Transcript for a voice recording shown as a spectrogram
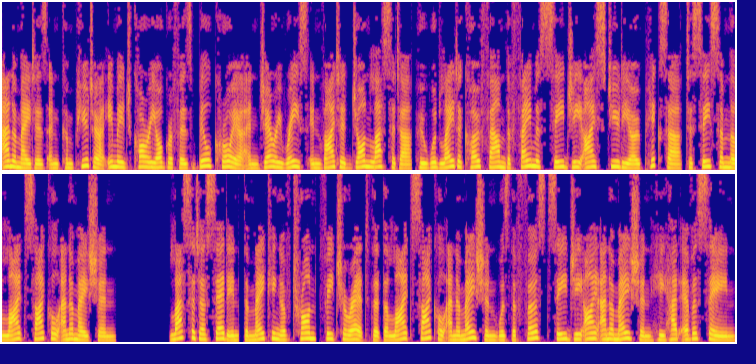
animators and computer image choreographers Bill Kroyer and Jerry Reese invited John Lasseter, who would later co-found the famous CGI studio Pixar, to see some the light cycle animation. Lasseter said in The Making of Tron featurette that the light cycle animation was the first CGI animation he had ever seen.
